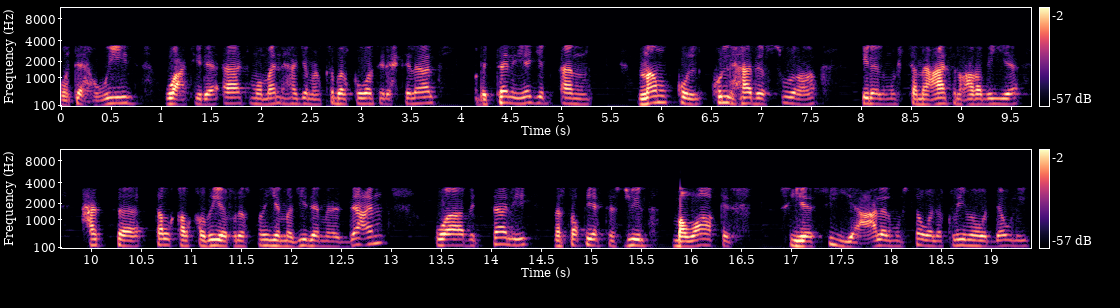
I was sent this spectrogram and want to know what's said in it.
وتهويد واعتداءات ممنهجة من قبل قوات الاحتلال، وبالتالي يجب أن ننقل كل هذه الصورة إلى المجتمعات العربية حتى تلقى القضية الفلسطينية مزيدا من الدعم وبالتالي نستطيع تسجيل مواقف سياسية على المستوى الإقليمي والدولي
